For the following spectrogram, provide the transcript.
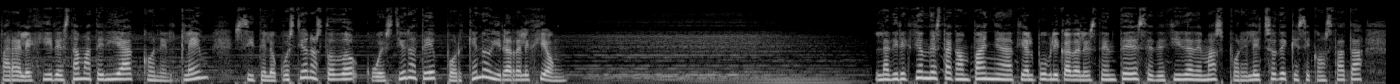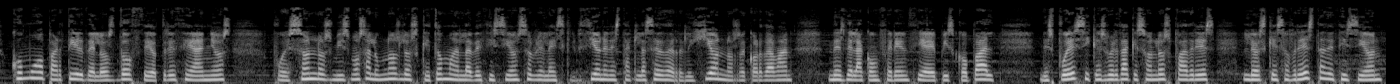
para elegir esta materia con el claim, si te lo cuestionas todo, cuestiónate por qué no ir a religión. La dirección de esta campaña hacia el público adolescente se decide además por el hecho de que se constata cómo a partir de los 12 o 13 años pues son los mismos alumnos los que toman la decisión sobre la inscripción en esta clase de religión, nos recordaban desde la conferencia episcopal. Después sí que es verdad que son los padres los que sobre esta decisión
